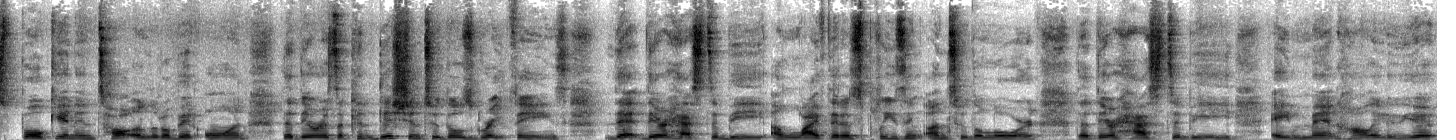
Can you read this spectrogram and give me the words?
spoken and taught a little bit on that there is a condition to those great things that there has to be a life that is pleasing unto the lord that there has to be amen hallelujah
